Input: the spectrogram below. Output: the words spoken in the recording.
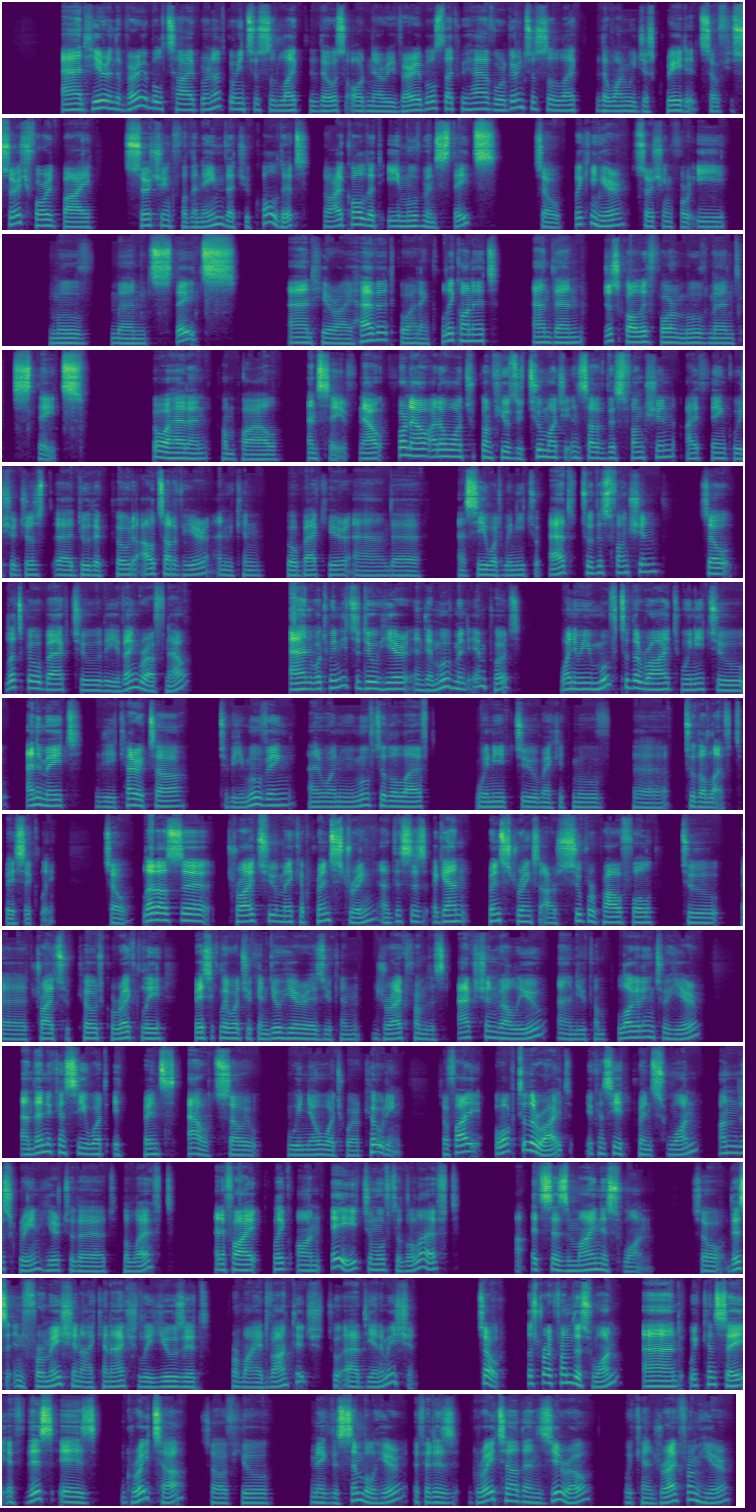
And here in the variable type, we're not going to select those ordinary variables that we have. We're going to select the one we just created. So if you search for it by searching for the name that you called it, so I called it e movement states. So clicking here, searching for e movement states, and here I have it. Go ahead and click on it and then just call it for movement states. Go ahead and compile and save. Now, for now, I don't want to confuse you too much inside of this function. I think we should just uh, do the code outside of here and we can go back here and, uh, and see what we need to add to this function. So let's go back to the event graph now. And what we need to do here in the movement input, when we move to the right, we need to animate the character to be moving. And when we move to the left, we need to make it move uh, to the left, basically. So let us uh, try to make a print string. And this is, again, print strings are super powerful to uh, try to code correctly. Basically, what you can do here is you can drag from this action value and you can plug it into here. And then you can see what it prints out. So we know what we're coding. So if I walk to the right, you can see it prints one on the screen here to the, to the left. And if I click on A to move to the left, uh, it says minus one. So this information, I can actually use it for my advantage to add the animation. So let's drag from this one and we can say if this is greater, so if you make the symbol here, if it is greater than zero, we can drag from here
